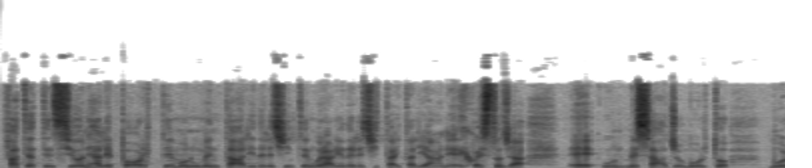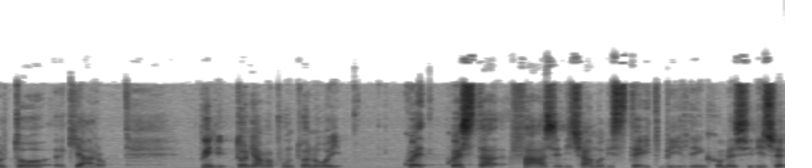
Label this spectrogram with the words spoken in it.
Fate attenzione alle porte monumentali delle cinte murarie delle città italiane e questo già è un messaggio molto, molto eh, chiaro. Quindi torniamo appunto a noi. Que questa fase, diciamo, di state building, come si dice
